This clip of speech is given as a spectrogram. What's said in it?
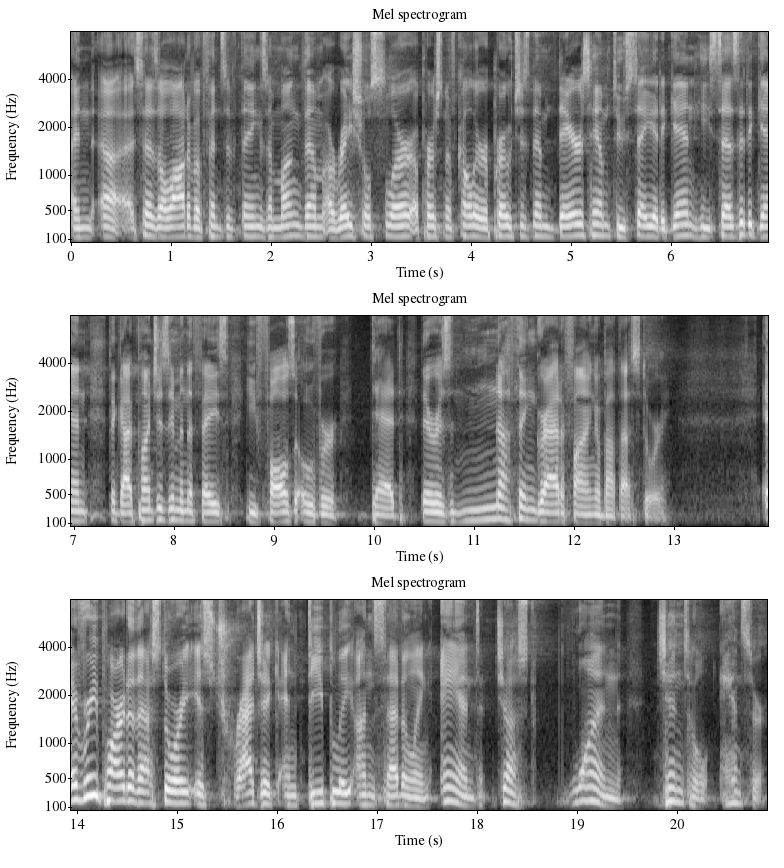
and uh, says a lot of offensive things. Among them, a racial slur. A person of color approaches them, dares him to say it again. He says it again. The guy punches him in the face. He falls over dead. There is nothing gratifying about that story. Every part of that story is tragic and deeply unsettling, and just one gentle answer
